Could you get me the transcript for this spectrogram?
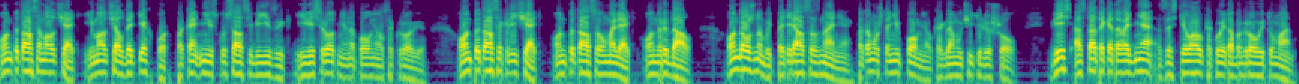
Он пытался молчать, и молчал до тех пор, пока не искусал себе язык, и весь рот не наполнился кровью. Он пытался кричать, он пытался умолять, он рыдал, он, должно быть, потерял сознание, потому что не помнил, когда мучитель ушел. Весь остаток этого дня застилал какой-то багровый туман,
